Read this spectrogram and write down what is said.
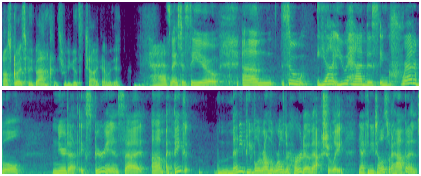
That's great to be back. It's really good to chat again with you. Yeah, it's nice to see you. Um, so, yeah, you had this incredible near death experience that um, I think many people around the world have heard of, actually. Yeah, can you tell us what happened?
